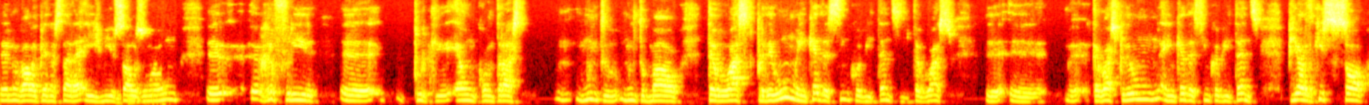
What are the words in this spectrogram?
eh, não vale a pena estar a esmiuçá-los um a um, uh, referir, uh, porque é um contraste muito, muito mau, Taboaço perdeu um em cada cinco habitantes de Taboaço Tabasco perdeu um em cada cinco habitantes. Pior do que isso, só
